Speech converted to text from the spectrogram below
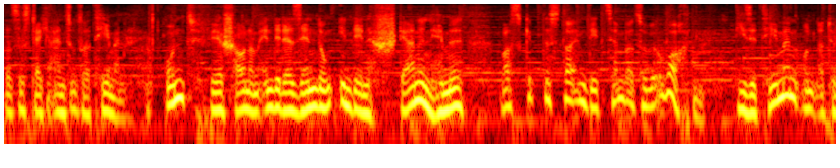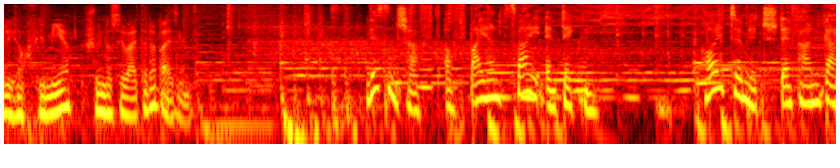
Das ist gleich eins unserer Themen. Und wir schauen am Ende der Sendung in den Sternenhimmel. Was gibt es da im Dezember zu beobachten? Diese Themen und natürlich noch viel mehr. Schön, dass Sie weiter dabei sind. Wissenschaft auf Bayern 2 entdecken. Heute mit Stefan Geier.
